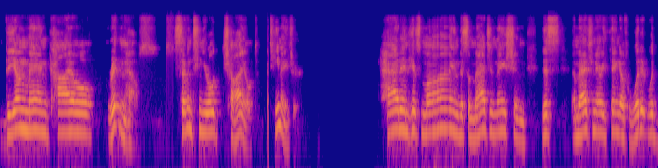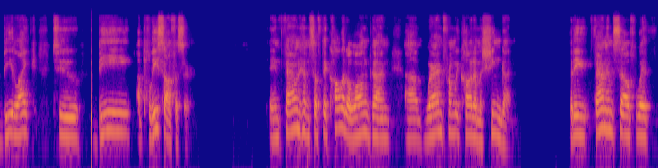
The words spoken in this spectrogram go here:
The young man, Kyle Rittenhouse, 17 year old child, teenager, had in his mind this imagination, this imaginary thing of what it would be like to be a police officer and found himself, they call it a long gun. Um, where I'm from, we call it a machine gun. But he found himself with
